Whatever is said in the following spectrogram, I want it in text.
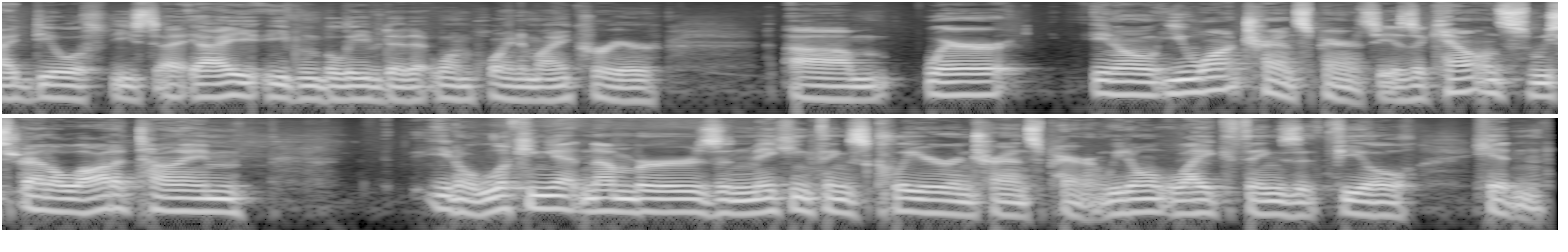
I deal with these. I, I, even believed it at one point in my career, um, where you know you want transparency. As accountants, we sure. spend a lot of time, you know, looking at numbers and making things clear and transparent. We don't like things that feel hidden.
